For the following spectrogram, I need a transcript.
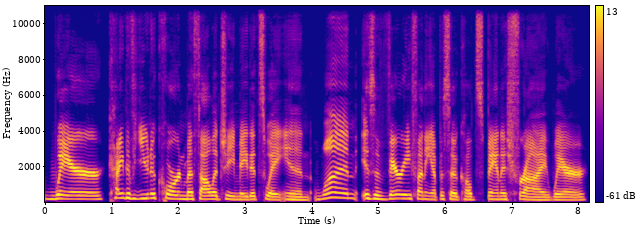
where kind of unicorn mythology made its way in. One is a very funny episode called Spanish Fry, where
